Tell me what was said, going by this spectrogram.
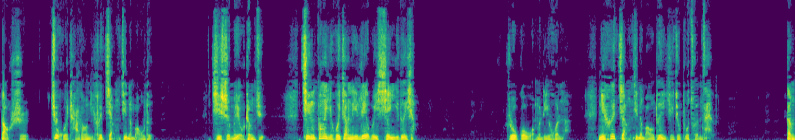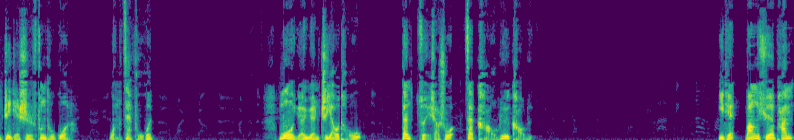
到时就会查到你和蒋进的矛盾。即使没有证据，警方也会将你列为嫌疑对象。如果我们离婚了，你和蒋进的矛盾也就不存在了。等这件事风头过了，我们再复婚。莫圆圆直摇头，但嘴上说再考虑考虑。一天，王学潘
